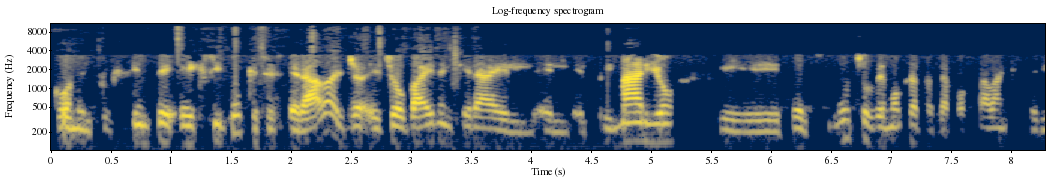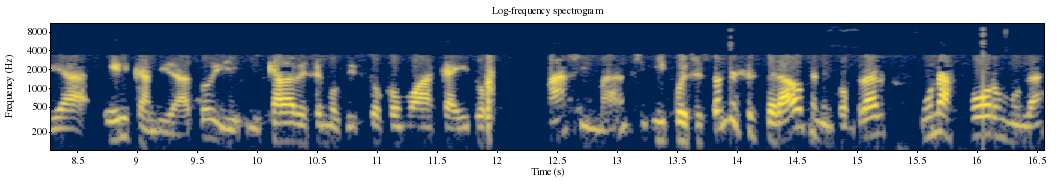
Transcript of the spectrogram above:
con el suficiente éxito que se esperaba. Jo- Joe Biden, que era el, el- primario, eh, pues muchos demócratas le apostaban que sería el candidato y, y cada vez hemos visto cómo ha caído más y más y pues están desesperados en encontrar una fórmula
